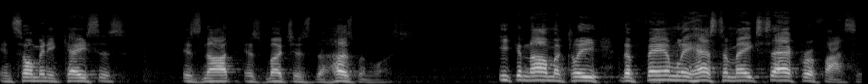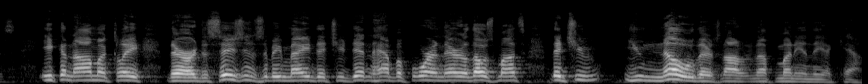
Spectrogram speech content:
in so many cases, is not as much as the husband was. Economically, the family has to make sacrifices. Economically, there are decisions to be made that you didn't have before, and there are those months that you, you know there's not enough money in the account.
